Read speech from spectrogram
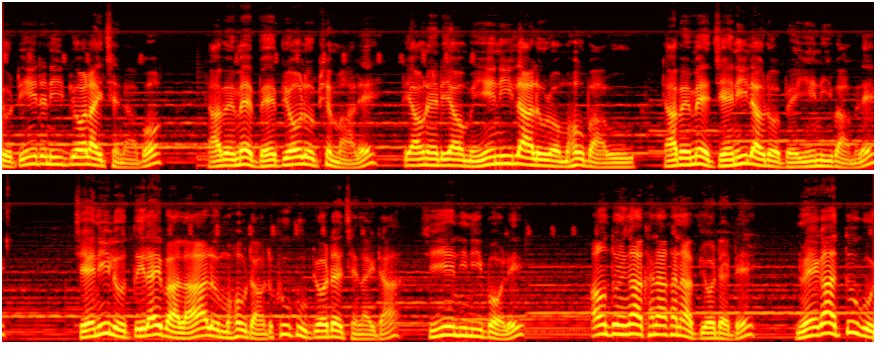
လိုတင်းရင်တနီးပြောလိုက်ချင်တာပေါ့။ ဒါပေမဲ့ဘယ်ပြောလို့ဖြစ်မှာလဲတယောက်နဲ့တယောက်မရင်းနှီးလှလို့တော့မဟုတ်ပါဘူးဒါပေမဲ့ဂျယ်နီလောက်တော့ဘယ်ရင်းနှီးပါမလဲဂျယ်နီလို့သေလိုက်ပါလားလို့မဟုတ်တောင်တခုခုပြောတတ်ချင်လိုက်တာရင်းရင်းနှီးနှီးပေါ့လေအောင်တွင်ကခဏခဏပြောတတ်တယ်နွယ်ကသူ့ကို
